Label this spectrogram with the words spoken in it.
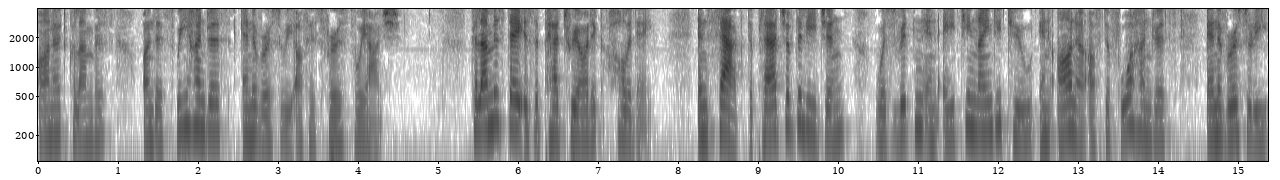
honored Columbus on the 300th anniversary of his first voyage. Columbus Day is a patriotic holiday. In fact, the Pledge of Allegiance was written in 1892 in honor of the 400th anniversary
